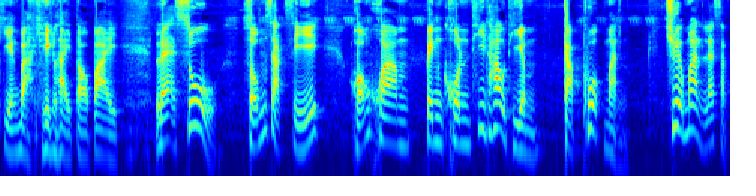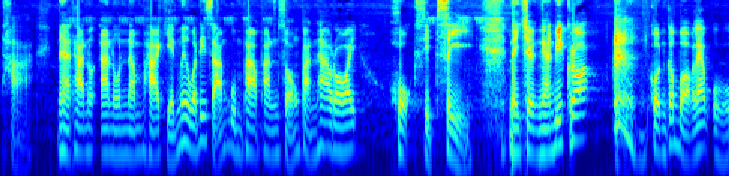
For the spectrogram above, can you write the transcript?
เคียงบ่าเคียงไหลต่อไป และสู้สมศักดิ์ศรีของความเป็นคนที่เท่าเทียมกับพวกมัน เชื่อมั่นและศรัทธานะฮะทานอานนท์นำพาเขียนเมื่อวันที่ 3 กุมภาพันธ์ 2564 ในเชิงงานวิเคราะห์ คนก็บอกแล้ว โอ้โห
